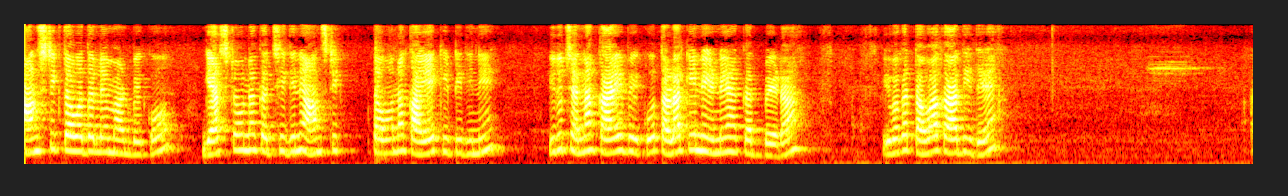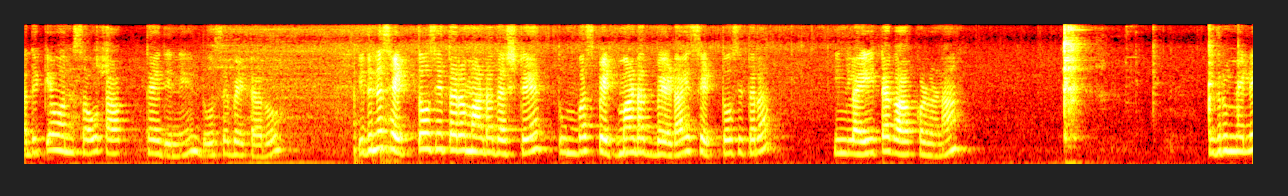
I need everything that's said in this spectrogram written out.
ನಾನ್ ಸ್ಟಿಕ್ ತವದಲ್ಲೇ ಮಾಡಬೇಕು. ಗ್ಯಾಸ್ ಸ್ಟವ್ನ ಕಚ್ಚಿದ್ದೀನಿ ನಾನ್ ಸ್ಟಿಕ್ ತವನ ಕಾಯಕ್ಕೆ ಇಟ್ಟಿದ್ದೀನಿ ಇದು ಚೆನ್ನಾಗಿ ಕಾಯಬೇಕು. ತಳಕೇನು ಎಣ್ಣೆ ಹಾಕೋದು ಬೇಡ. ಇವಾಗ ತವ ಕಾದಿದೆ. ಅದಕ್ಕೆ ಒಂದು ಸೌಟ್ ಹಾಕ್ತಾ ಇದ್ದೀನಿ, ದೋಸೆ ಬೇಟರು ಇದನ್ನ ಸೆಟ್ ದೋಸೆ ಥರ ಮಾಡೋದಷ್ಟೇ, ತುಂಬ ಸ್ಪೆಡ್ ಮಾಡೋದು ಬೇಡ. ಈ ಸೆಟ್ ದೋಸೆ ಥರ ಹಿಂಗೆ ಲೈಟಾಗಿ ಹಾಕ್ಕೊಳ್ಳೋಣ ಇದ್ರ ಮೇಲೆ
